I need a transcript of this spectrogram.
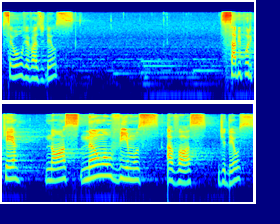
Você ouve a voz de Deus? Sabe por que nós não ouvimos a voz de Deus?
